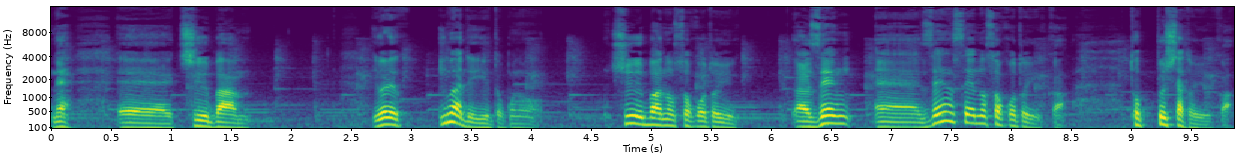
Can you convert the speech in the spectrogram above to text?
ね、えー中盤、いわゆる今で言うとこの中盤の底というあ前,、えー前線の底というかトップ下というか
